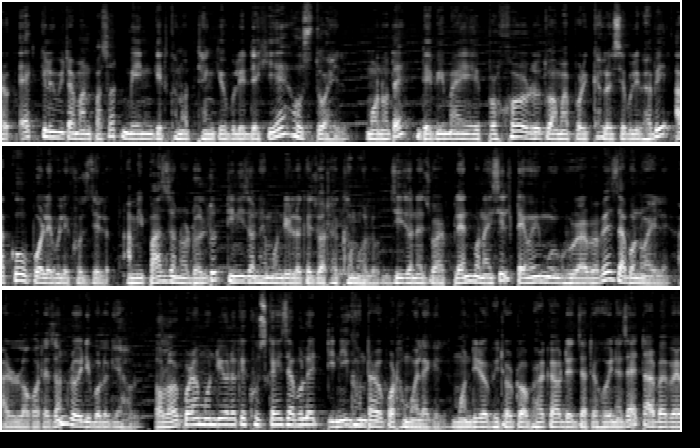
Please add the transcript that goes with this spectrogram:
আৰু এক কিলোমিটাৰমান পাছত মেইন গেটখনত থেংক ইউ বুলি দেখিহে হোচটো আহিল। মনতে দেৱী মায়ে এই প্ৰখৰ ৰ'দতো আমাৰ পৰীক্ষা লৈছে বুলি ভাবি আকৌ ওপৰলৈ বুলি খোজ দিলোঁ। আমি পাঁচজনৰ দলটোত তিনিজনহে মন্দিৰলৈকে যোৱাত সক্ষম হ'লোঁ। যিজনে যোৱাৰ প্লেন বনাইছিল তেওঁৱেই মূৰ ঘূৰোৱাৰ বাবে যাব নোৱাৰিলে আৰু লগত এজন ৰৈ দিবলগীয়া হ'ল। তলৰ পৰা মন্দিৰলৈকে খোজকাঢ়ি যাবলৈ তিনি ঘণ্টাৰ ওপৰত সময় লাগিল। মন্দিৰৰ ভিতৰতো অভাৰ ক্ৰাউডেড যাতে হৈ নাযায় তাৰ বাবে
